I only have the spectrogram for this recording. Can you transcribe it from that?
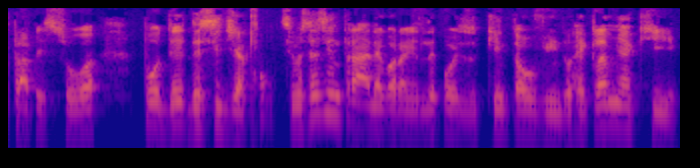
para a pessoa poder decidir a compra. Se vocês entrarem agora, depois, quem está ouvindo, reclame aqui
